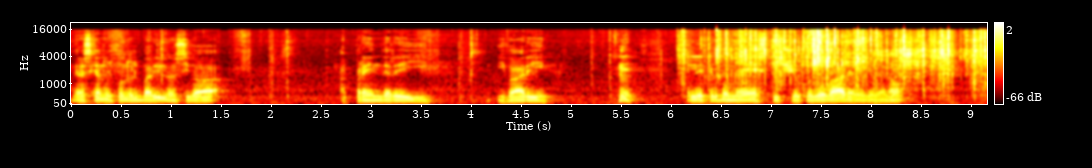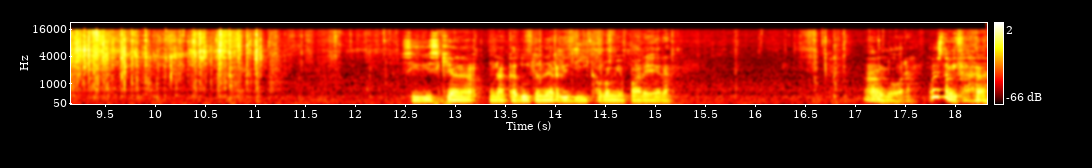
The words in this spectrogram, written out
raschiando il fondo del barile non si va a prendere i, i vari elettrodomestici o cose varie, perché no si rischia una caduta nel ridicolo a mio parere allora questo mi fa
